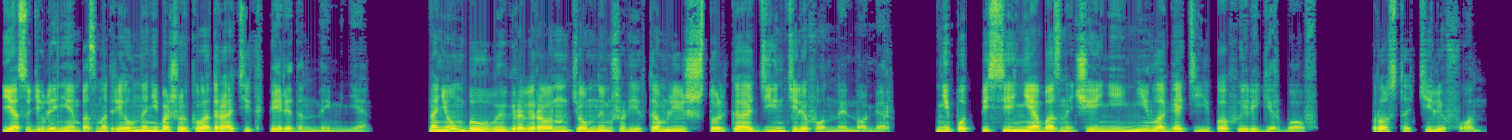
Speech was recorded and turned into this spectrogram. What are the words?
Я с удивлением посмотрел на небольшой квадратик, переданный мне. На нем был выгравирован темным шрифтом лишь только один телефонный номер. Ни подписи, ни обозначений, ни логотипов или гербов. Просто телефон.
